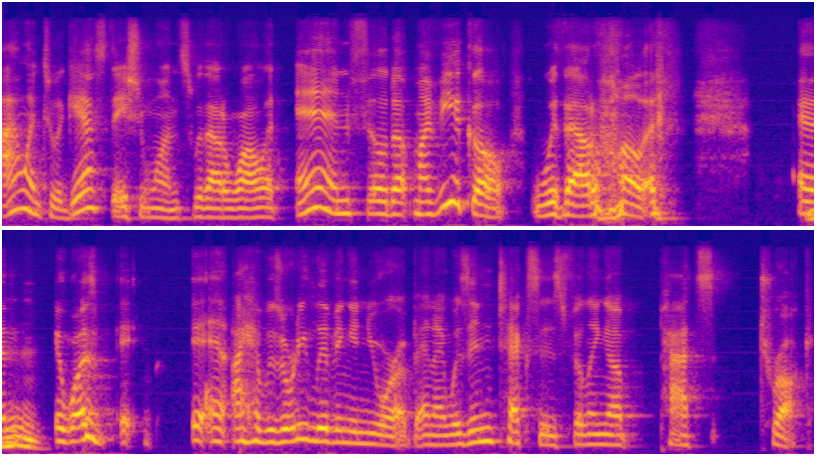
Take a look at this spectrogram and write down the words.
I went to a gas station once without a wallet and filled up my vehicle without a wallet. And Mm. it was, it, and I was already living in Europe and I was in Texas filling up Pat's truck.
